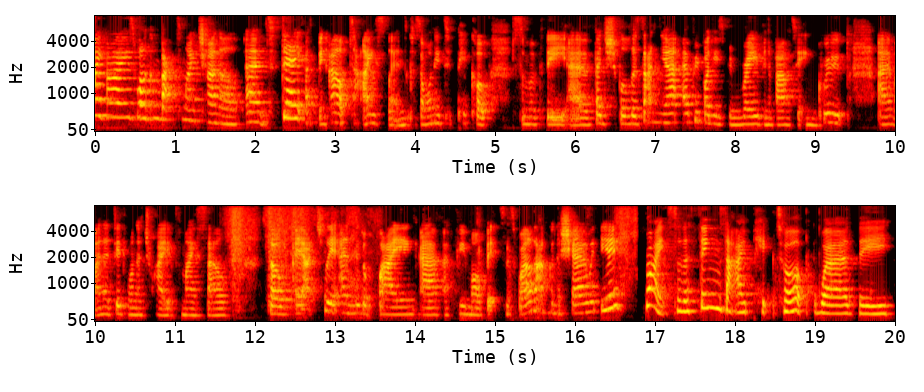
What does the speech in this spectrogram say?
Hi guys, welcome back to my channel. And um, today I've been out to Iceland because I wanted to pick up some of the uh, vegetable lasagna. Everybody's been raving about it in group um, and I did want to try it for myself. So I actually ended up buying uh, a few more bits as well that I'm going to share with you. Right, so the things that I picked up were the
